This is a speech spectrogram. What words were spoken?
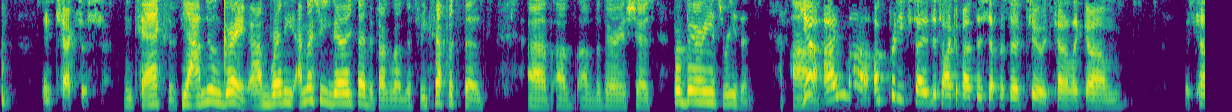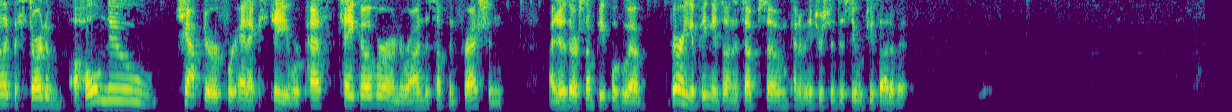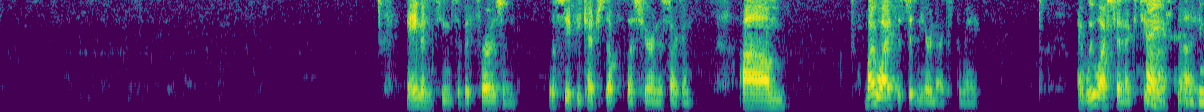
in Texas? In Texas, yeah, I'm doing great. I'm ready. I'm actually very excited to talk about this week's episodes of of, of the various shows for various reasons. Um, yeah, I'm uh, I'm pretty excited to talk about this episode too. It's kind of like um, it's kind of like the start of a whole new chapter for NXT. We're past takeover and we're on to something fresh. And I know there are some people who have varying opinions on this episode. I'm kind of interested to see what you thought of it. Eamon seems a bit frozen. Let's see if he catches up with us here in a second. Um, my wife is sitting here next to me, and we watched NXT hey, last night.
